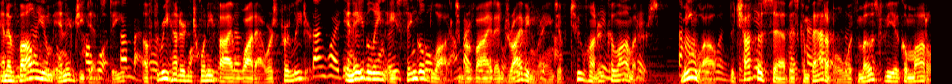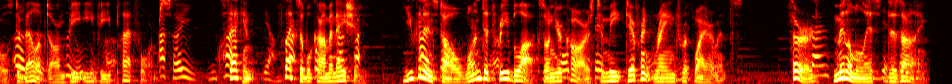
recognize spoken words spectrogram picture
and a volume energy density of 325 watt-hours per liter, enabling a single block to provide a driving range of 200 kilometers. Meanwhile, the Choco Seb is compatible with most vehicle models developed on BEV platforms. Second, flexible combination. You can install one to three blocks on your cars to meet different range requirements. Third, minimalist design.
